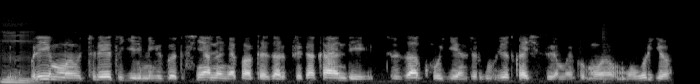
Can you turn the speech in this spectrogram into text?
Mm. buri mu turere tugira imihigo dusinyana na nyakubahwa perezida wa repubulika kandi tuza kugenzurwa uburyo twashyizwe mu, buryo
